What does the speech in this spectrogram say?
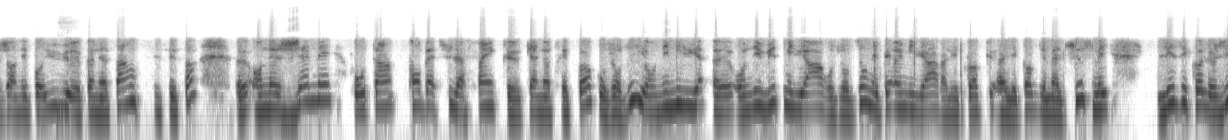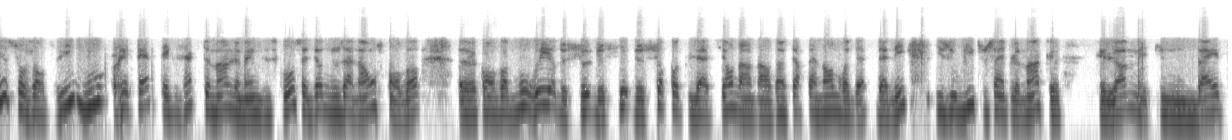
j'en ai pas eu euh, connaissance, si c'est ça. on n'a jamais autant combattu la faim qu'à notre époque. Aujourd'hui, on est on est 8 milliards aujourd'hui. On était 1 milliard à l'époque à l'époque de Malthus, mais les écologistes aujourd'hui nous répètent exactement le même discours, c'est-à-dire nous annoncent qu'on va euh, qu'on va mourir de, de, surpopulation dans, dans un certain nombre d'années. Ils oublient tout simplement que que l'homme est une bête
